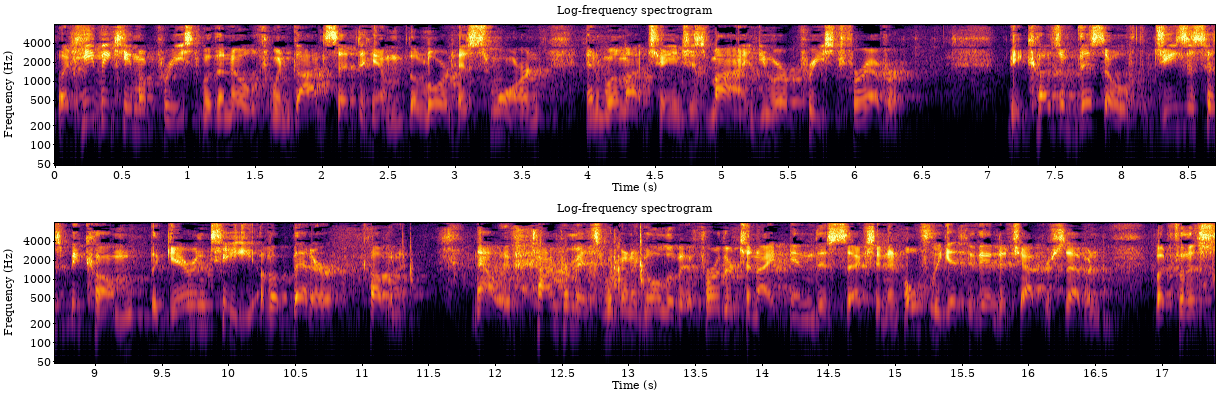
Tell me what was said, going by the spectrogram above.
But he became a priest with an oath when God said to him, The Lord has sworn and will not change his mind. You are a priest forever. Because of this oath, Jesus has become the guarantee of a better covenant. Now, if time permits, we're going to go a little bit further tonight in this section and hopefully get to the end of chapter 7. But for this,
